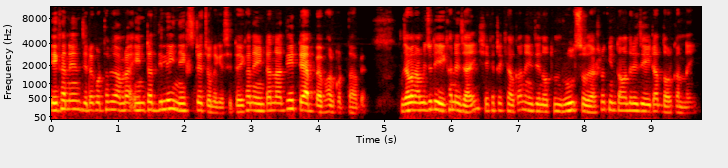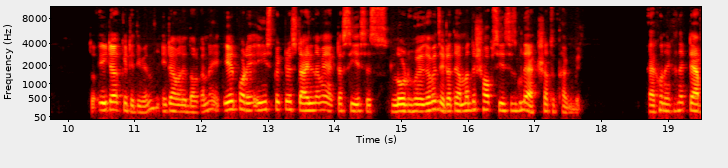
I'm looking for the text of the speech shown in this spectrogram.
এখানে যেটা করতে হবে, আমরা এন্টার দিলেই নেক্সটে চলে গেছি। তো এখানে এন্টার না দিয়ে ট্যাব ব্যবহার করতে হবে। যেমন আমি যদি এখানে যাই, সেক্ষেত্রে খেয়াল করেন, এই যে নতুন রুলস চলে আসলো, কিন্তু আমাদের এই যে এইটার দরকার নাই। তো এইটা কেটে দিবেন, এটা আমাদের দরকার নেই। এরপরে এই ইন্সপেক্টর স্টাইল নামে একটা সিএসএস লোড হয়ে যাবে, যেটাতে আমাদের সব সিএসএসগুলো একসাথে থাকবে। এখন এখানে ট্যাব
